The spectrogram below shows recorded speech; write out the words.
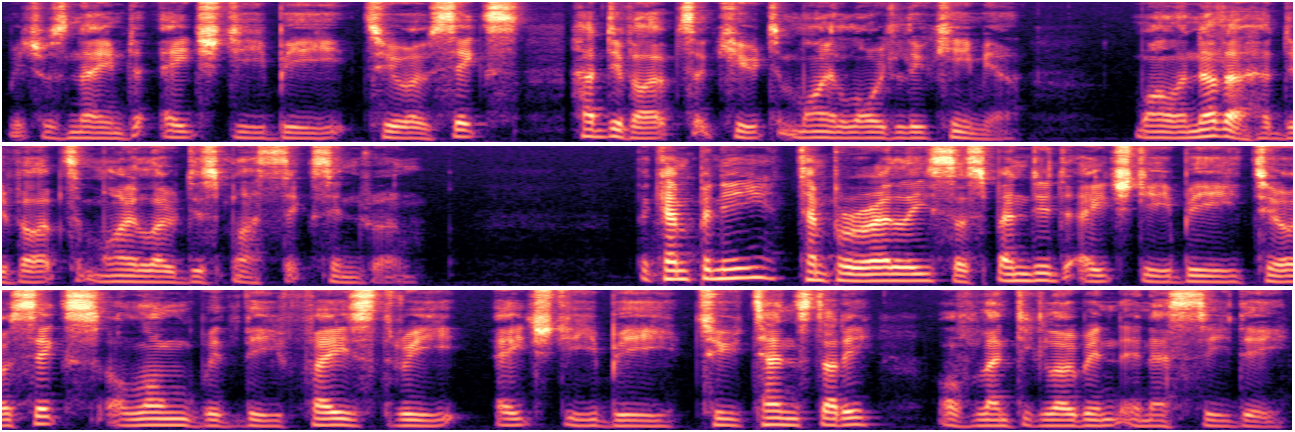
which was named HGB 206, had developed acute myeloid leukemia, while another had developed myelodysplastic syndrome. The company temporarily suspended HGB 206 along with the Phase 3 HGB 210 study of lentiglobin in SCD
